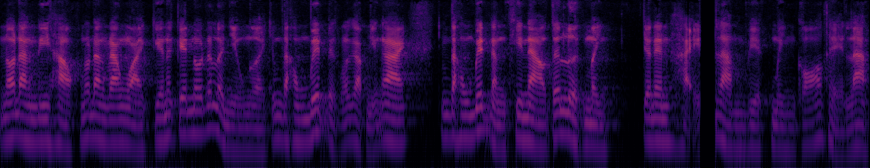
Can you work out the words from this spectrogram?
nó đang đi học nó đang ra ngoài kia nó kết nối rất là nhiều người chúng ta không biết được nó gặp những ai chúng ta không biết rằng khi nào tới lượt mình cho nên hãy làm việc mình có thể làm.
